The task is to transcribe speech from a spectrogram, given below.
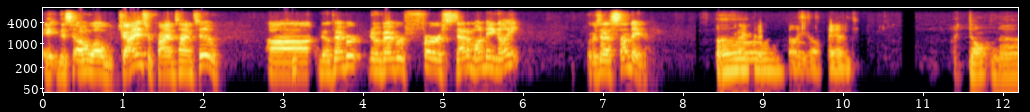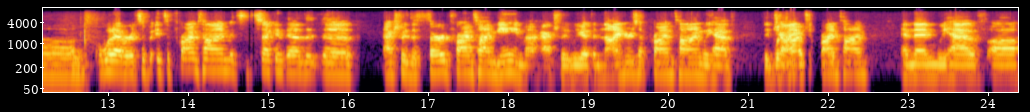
Eh, This oh oh Giants are prime time too. Uh, November November first. Is that a Monday night or is that a Sunday night? I couldn't Um, tell you offhand. I don't know. whatever. It's a it's a prime time. It's the second uh, the the actually the third prime time game. Uh, Actually, we got the Niners at prime time. We have the What Giants time? at prime time, and then we have uh,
